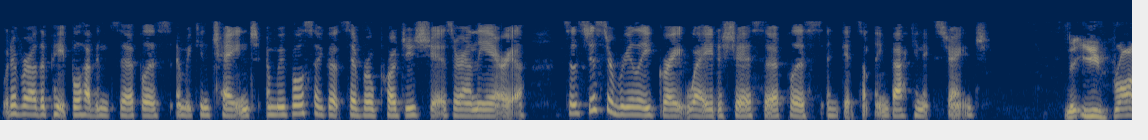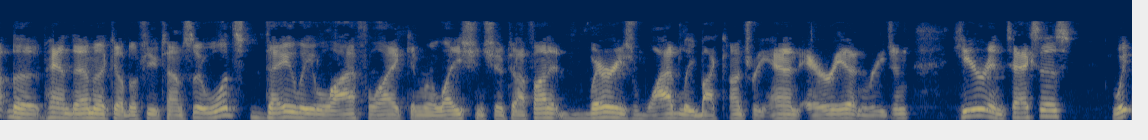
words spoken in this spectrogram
whatever other people have in surplus and we can change. And we've also got several produce shares around the area. So it's just a really great way to share surplus and get something back in exchange. You've brought the pandemic up a few times. So what's daily life like in relationship to? I find it varies widely by country and area and region. Here in Texas, we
